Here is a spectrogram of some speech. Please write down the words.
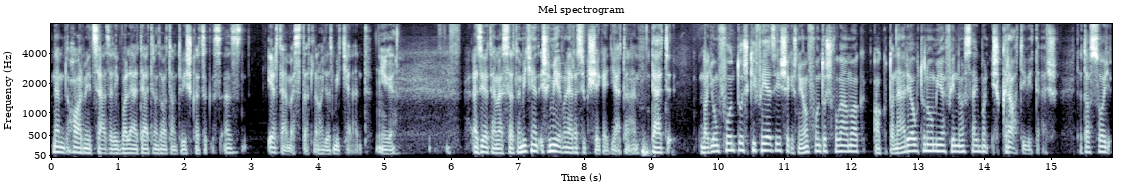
Nem 30%-ban lehet eltenni az alternatív iskolát, ez, ez értelmezhetetlen, hogy ez mit jelent. Igen. Ez értelmezhetetlen, mit jelent, és hogy miért van erre szükség egyáltalán. Tehát nagyon fontos kifejezések és nagyon fontos fogalmak a tanári autonómia Finnországban és a kreativitás. Tehát az, hogy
